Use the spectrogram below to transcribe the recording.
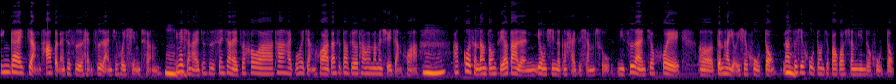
应该讲，他本来就是很自然就会形成，嗯，因为小孩就是生下来之后啊，他还不会讲话，但是到最后他会慢慢学讲话，嗯，啊，过程当中只要大人用心的跟孩子相处，你自然就会呃跟他有一些互动，那这些互动就包括声音的互动。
